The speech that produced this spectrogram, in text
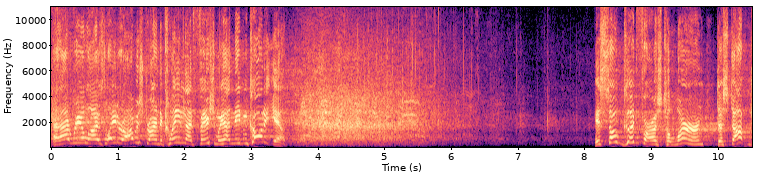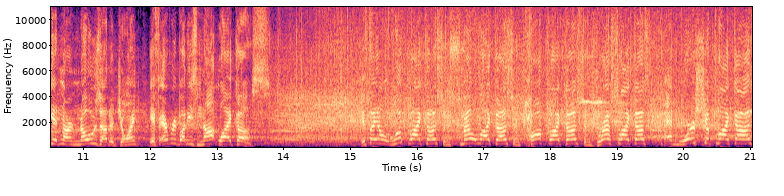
And I realized later I was trying to clean that fish and we hadn't even caught it yet. It's so good for us to learn to stop getting our nose out of joint if everybody's not like us. If they don't look like us and smell like us and talk like us and dress like us and worship like us.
